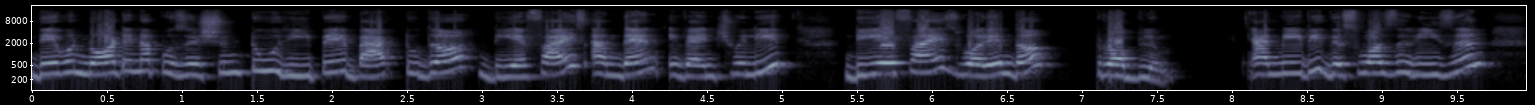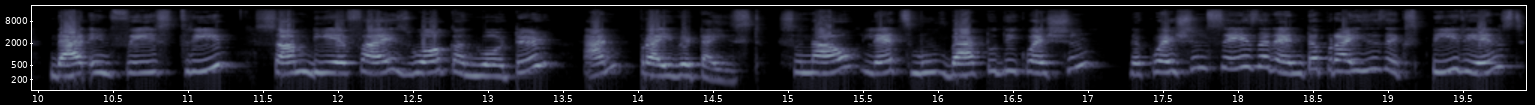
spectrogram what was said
they were not in a position to repay back to the DFIs and then eventually DFIs were in the problem. And maybe this was the reason that in phase 3 some DFIs were converted and privatized. So now let's move back to the question. The question says that enterprises experienced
